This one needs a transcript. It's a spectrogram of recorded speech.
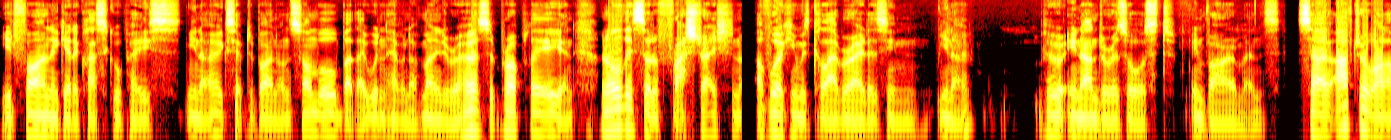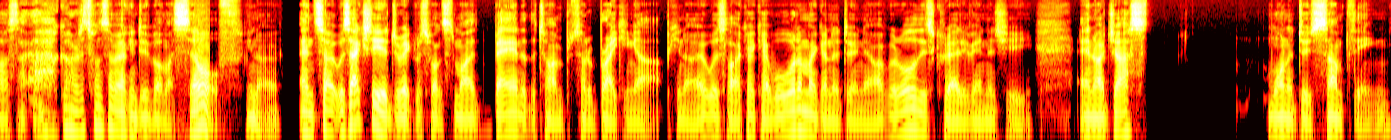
you'd finally get a classical piece, you know, accepted by an ensemble, but they wouldn't have enough money to rehearse it properly, and, and all this sort of frustration of working with collaborators in, you know, who are in under resourced environments. So after a while, I was like, oh, God, I just want something I can do by myself, you know? And so it was actually a direct response to my band at the time sort of breaking up, you know? It was like, okay, well, what am I going to do now? I've got all of this creative energy and I just want to do something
